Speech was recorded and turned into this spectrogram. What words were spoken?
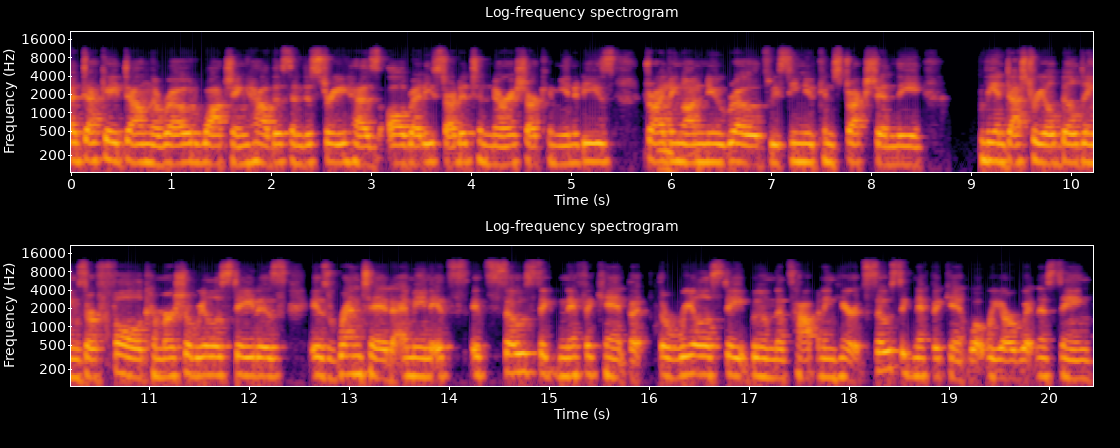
a decade down the road watching how this industry has already started to nourish our communities driving mm-hmm. on new roads we see new construction the the industrial buildings are full. Commercial real estate is is rented. I mean it's it's so significant that the real estate boom that's happening here it's so significant what we are witnessing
